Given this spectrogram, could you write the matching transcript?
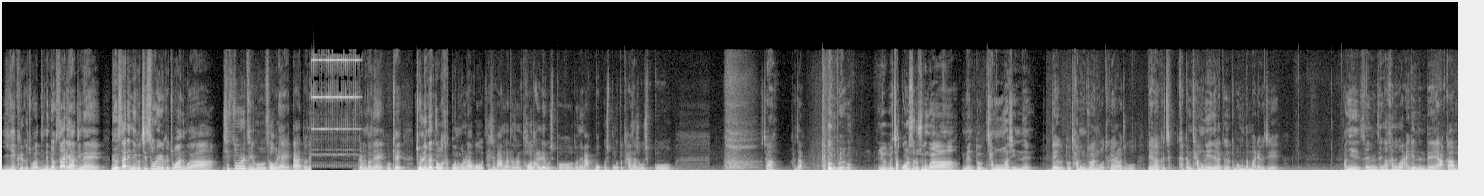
이게 그렇게 좋아? 니네 몇 살이야? 니네 몇 살인데 이거 칫솔을 이렇게 좋아하는 거야? 칫솔을 들고 수업을 해야겠다. 너네. 그러면 너네 오케이 졸리면 또 갖고 오는 걸로 하고 사실 마음 같아서는 더 달래고 싶어. 너네 막 먹고 싶은 것도 다 사주고 싶고. 자 가자. 어이구 뭐야 이거? 이거 왜 자꾸 홀수로 주는 거야? 이번엔 또 자몽 맛이 있네. 내가 또 자몽 좋아하는 거 어떻게 알아가지고 내가 그 가끔 자몽 에이드 같은 거 이렇게 먹는단 말이야, 그지? 아니 쌤 생각하는 건 알겠는데 아까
